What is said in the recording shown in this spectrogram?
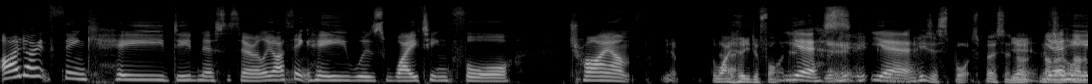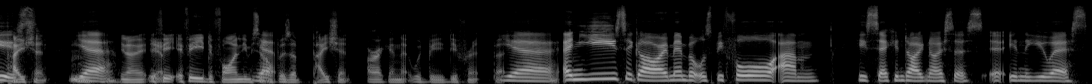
I don't think he did necessarily. I think he was waiting for triumph. Yep, the way he defined it. Yes, Yeah. yeah. He's a sports person, Yeah, not, not, Yeah, a, not a is. patient. Yeah. You know, if Yep. he if he defined himself Yep. as a patient, I reckon that would be different. But Yeah, and years ago, I remember it was before um, his second diagnosis in the US.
